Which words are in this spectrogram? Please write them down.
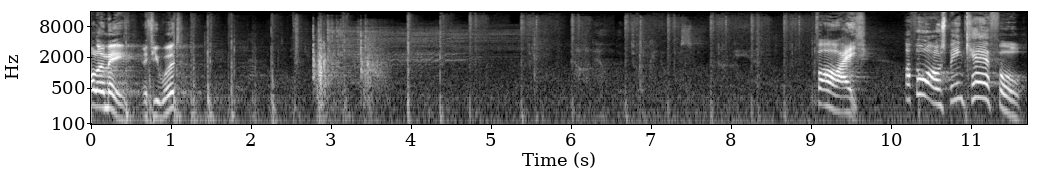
Follow me, if you would. Fie! I thought I was being careful.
